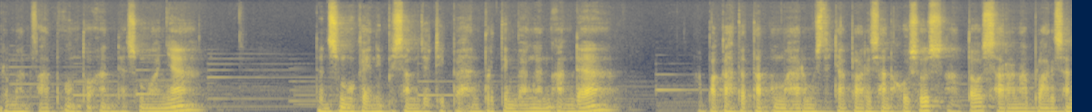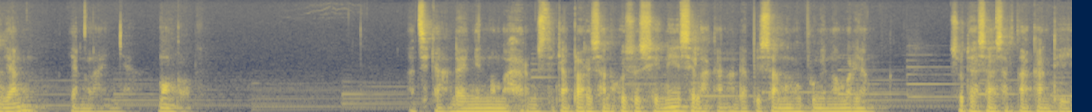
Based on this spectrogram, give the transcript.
bermanfaat untuk Anda semuanya. Dan semoga ini bisa menjadi bahan pertimbangan Anda apakah tetap memahar mustika pelarisan khusus atau sarana pelarisan yang yang lainnya. Monggo. Nah, jika Anda ingin memahar mustika pelarisan khusus ini, silahkan Anda bisa menghubungi nomor yang sudah saya sertakan di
